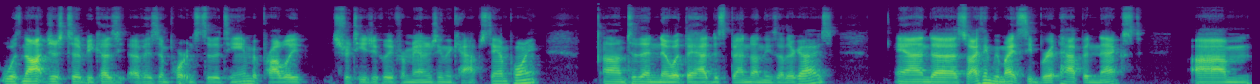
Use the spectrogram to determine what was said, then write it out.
was not just to because of his importance to the team, but probably strategically from managing the cap standpoint um, to then know what they had to spend on these other guys. And uh, so I think we might see Britt happen next. Um,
